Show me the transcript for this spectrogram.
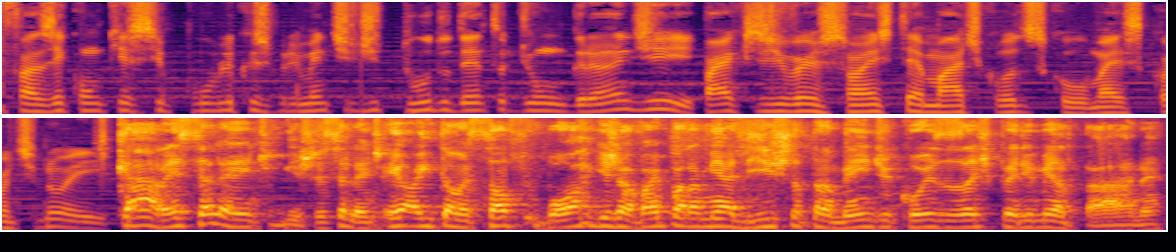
fazer com que esse público experimente de tudo dentro de um grande parque de diversões temático old school. Mas continuei. Cara, excelente, bicho, excelente. Então, Southborg já vai para a minha lista também de coisas a experimentar, né?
